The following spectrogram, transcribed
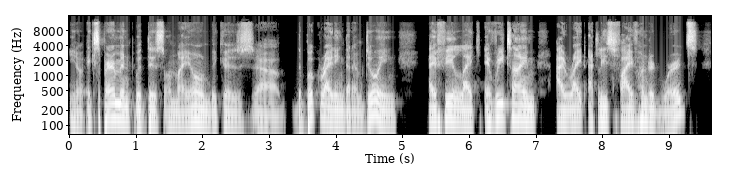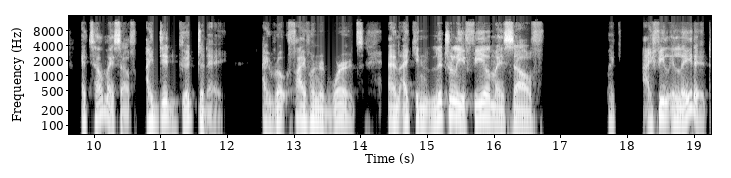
you know, experiment with this on my own because uh, the book writing that I'm doing, I feel like every time I write at least 500 words, I tell myself, I did good today. I wrote 500 words and I can literally feel myself like I feel elated.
